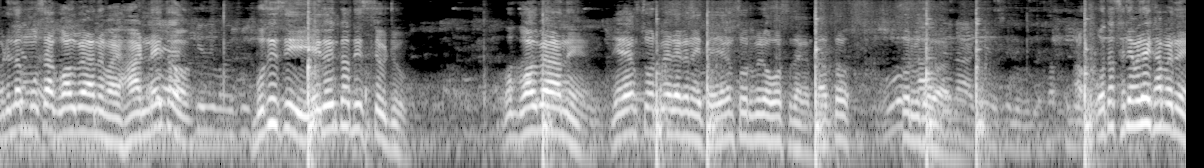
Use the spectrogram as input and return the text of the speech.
ওটা মুসা গলবে আনে ভাই হাড় নেই তো। বুঝেছি এই জন্য তো দিচ্ছে ওইটু। ও গলবে আনে এরকম চর্বি দেখেন এই এরকম চর্বির অবস্থা দেখেন তার তো চর্বি ছেলেমেয়েরাই খাবে না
